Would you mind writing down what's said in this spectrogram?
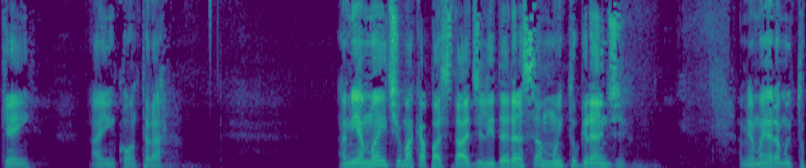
quem a encontrar. A minha mãe tinha uma capacidade de liderança muito grande. A minha mãe era muito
